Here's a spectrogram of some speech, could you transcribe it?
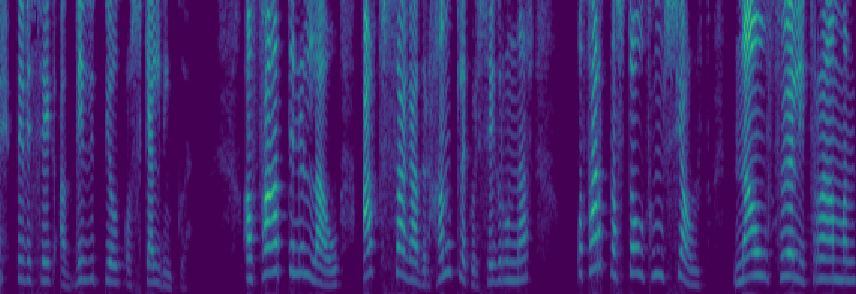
uppi við sig af viðbjóð og skelvingu. Á fatinu lág afsagaður handlegur Sigrúnar og þarna stóð hún sjálf, náföl í framann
